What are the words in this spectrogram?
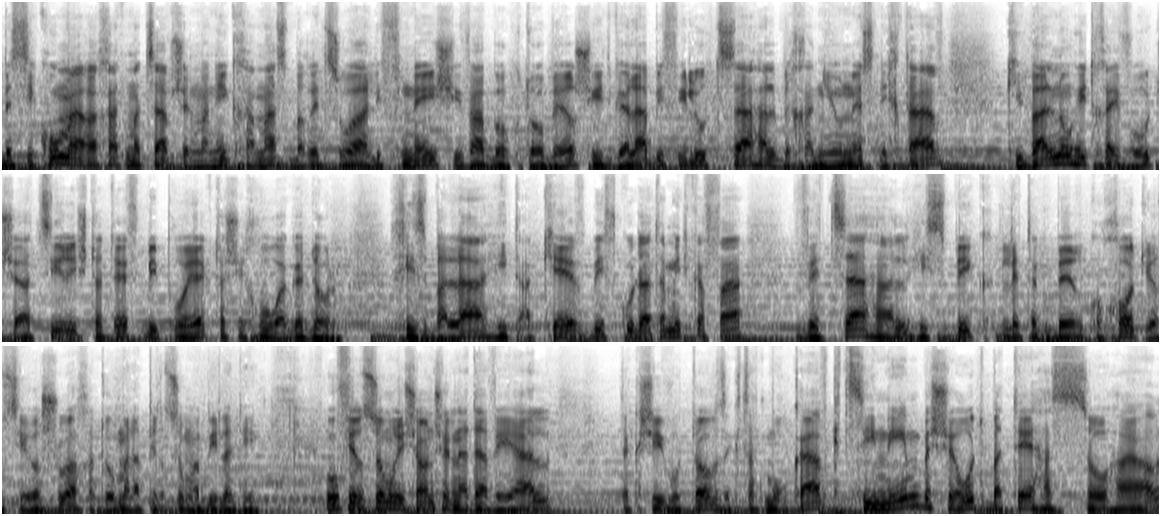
בסיכום הערכת מצב של מנהיג חמאס ברצועה לפני 7 באוקטובר, שהתגלה בפעילות צה"ל בח'אן יונס, נכתב, קיבלנו התחייבות שהציר ישתתף בפרויקט השחרור הגדול. חיזבאללה התעכב בפקודת המתקפה, וצה"ל הספיק לתגבר כוחות. יוסי יהושע חתום על הפרסום הבלעדי. ופרסום ראשון של נדב אייל, תקשיבו טוב, זה קצת מורכב. קצינים בשירות בתי הסוהר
